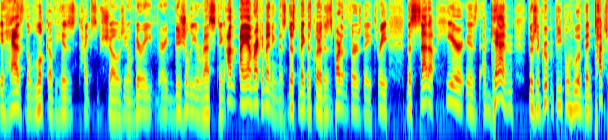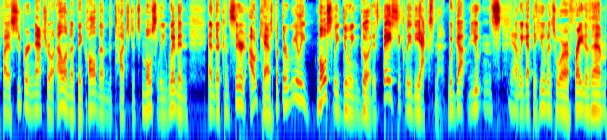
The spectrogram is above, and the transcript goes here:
it has the look of his types of shows. You know, very very visually arresting. I'm, I am recommending this just to make this clear. This is part of the Thursday three. The setup here is again, there's a group of people who have been touched by a supernatural element. They call them the touched. It's mostly women, and they're considered outcasts, but they're really mostly doing good. It's basically the X Men. We've got mutants, Yeah. and we got the humans who are afraid of them,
